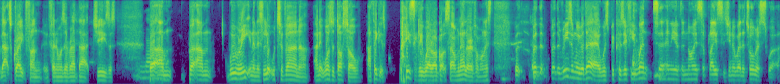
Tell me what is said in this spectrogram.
That's great fun if anyone's ever had that. Jesus. no. But um, but um, we were eating in this little taverna, and it was a dossol. I think it's basically where I got salmonella, if I'm honest. But but the, but the reason we were there was because if you went to any of the nicer places, you know where the tourists were,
